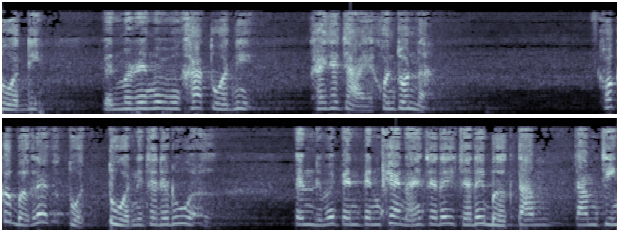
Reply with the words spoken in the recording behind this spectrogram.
ตรวจดิ เป็นมะเร็งไม่เป็นค่าตรวจนี่ ใครจะจ่ายคนจนน่ะเขาก็เบิกได้ก็ตรวจตรวจนี่จะได้รู้ว่าเป็นหรือไม่เป็นเป็นแค่ไหนจะได้จะได้เบิกตามตามจริง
